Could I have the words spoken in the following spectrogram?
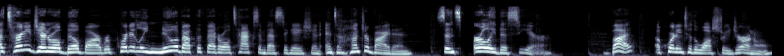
Attorney General Bill Barr reportedly knew about the federal tax investigation into Hunter Biden since early this year. But, according to the Wall Street Journal,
